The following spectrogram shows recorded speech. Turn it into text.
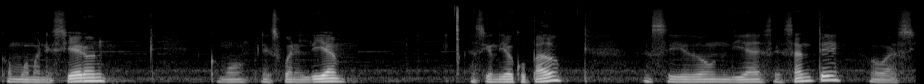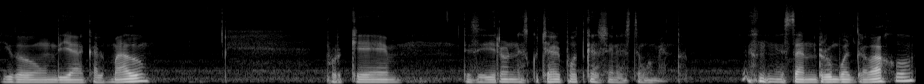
¿Cómo amanecieron? ¿Cómo les fue en el día? ¿Ha sido un día ocupado? ¿Ha sido un día cesante o ha sido un día calmado? Porque decidieron escuchar el podcast en este momento. están rumbo al trabajo,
